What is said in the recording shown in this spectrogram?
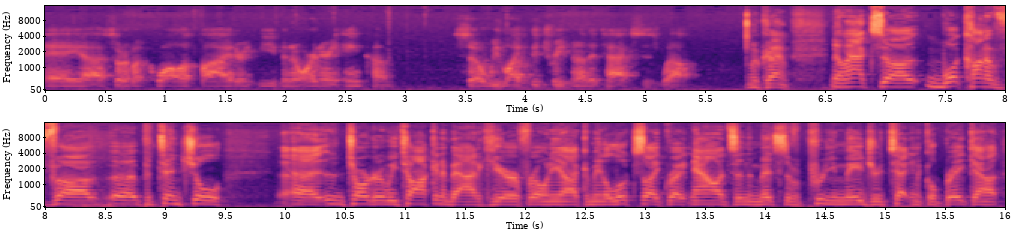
a uh, sort of a qualified or even an ordinary income. So we like the treatment on the tax as well. Okay. Now, Max, uh, what kind of uh, uh potential uh, target are we talking about here for ONEOK? I mean, it looks like right now it's in the midst of a pretty major technical breakout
